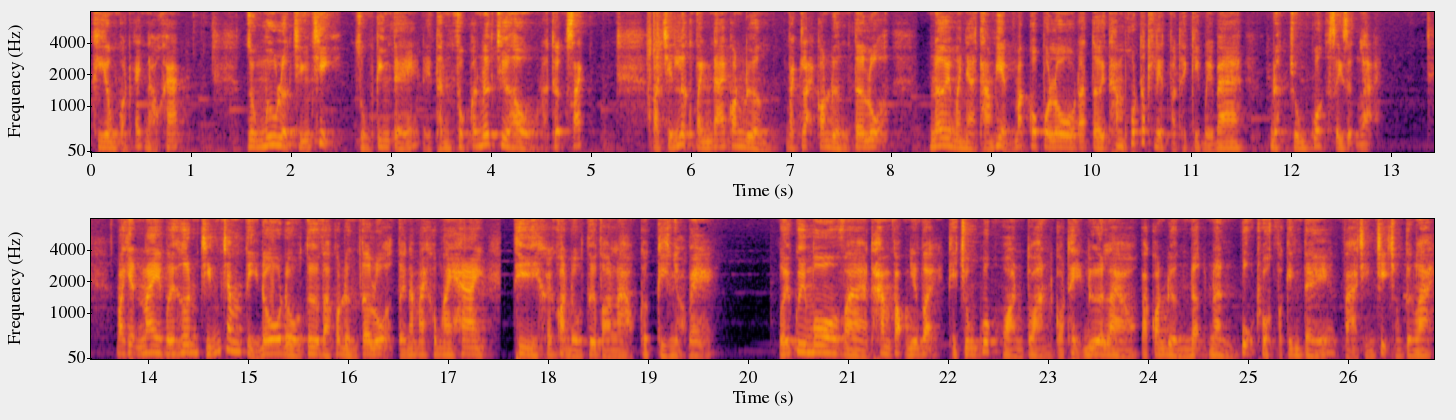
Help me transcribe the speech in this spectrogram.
khi không còn cách nào khác dùng mưu lược chính trị, dùng kinh tế để thần phục các nước chư hầu là thượng sách. Và chiến lược vành đai con đường, vạch lại con đường tơ lụa, nơi mà nhà thám hiểm Marco Polo đã tới thăm hốt đất liệt vào thế kỷ 13, được Trung Quốc xây dựng lại. Và hiện nay với hơn 900 tỷ đô đầu tư vào con đường tơ lụa tới năm 2022 thì cái khoản đầu tư vào Lào cực kỳ nhỏ bé. Với quy mô và tham vọng như vậy thì Trung Quốc hoàn toàn có thể đưa Lào vào con đường nợ nần phụ thuộc vào kinh tế và chính trị trong tương lai.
